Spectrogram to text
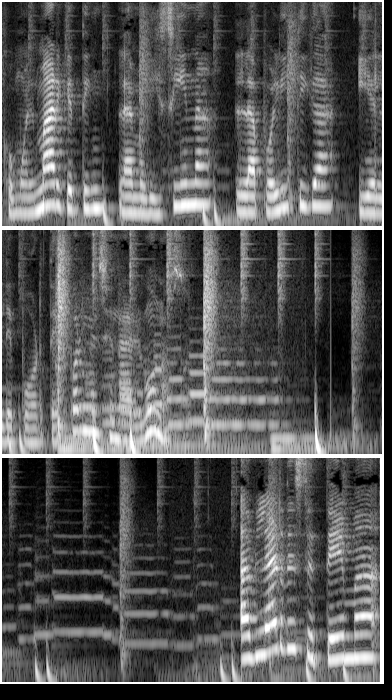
como el marketing, la medicina, la política y el deporte, por mencionar algunos. Hablar de este tema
